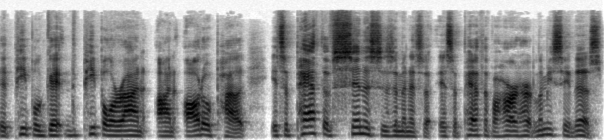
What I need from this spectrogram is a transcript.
that people get people are on on autopilot it's a path of cynicism and it's a it's a path of a hard heart let me say this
